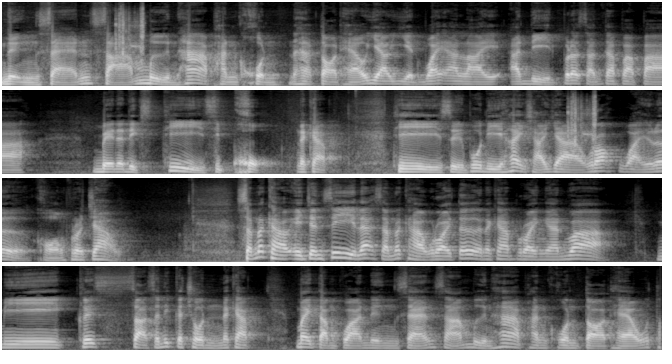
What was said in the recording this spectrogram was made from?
135,000 คนนะฮะต่อแถวยาวเหยียดไว้อาลัยอดีตประสันตะปาปาเบนดิกต์ที่ 16 นะครับ ที่สื่อผู้ดีให้ฉายาร็อกไวเลอร์ของพระเจ้าสำนักข่าวเอเจนซี่และสำนักข่าวรอยเตอร์นะครับรายงานว่ามีคริสตศาสนิกชนนะครับไม่ต่ำกว่า 135,000 คนต่อแถวถ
